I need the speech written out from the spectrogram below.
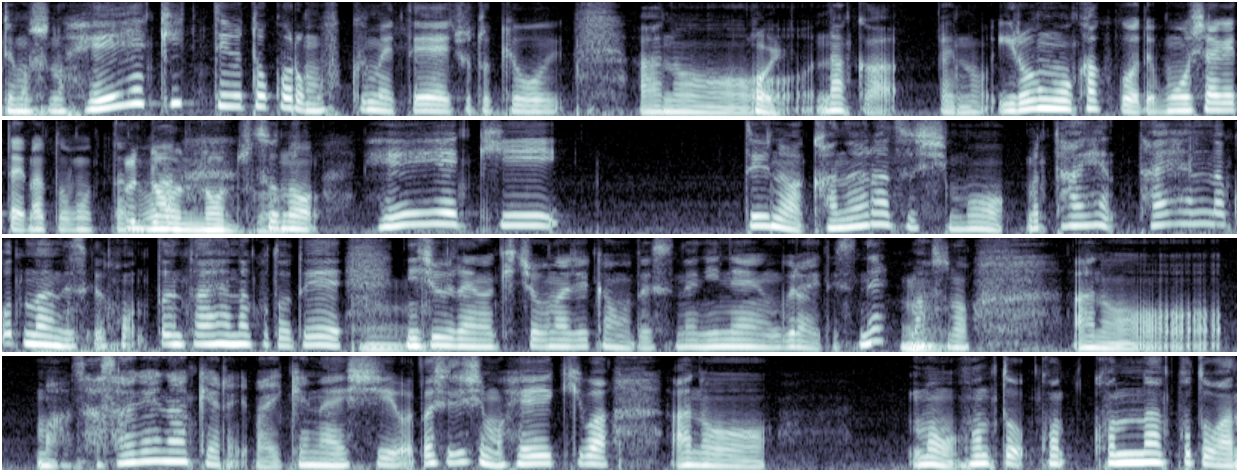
でもその兵役っていうところも含めて、ちょっと今日あの、はい、なんかあの異論を覚悟で申し上げたいなと思ったのは、その兵役っていうのは必ずしも、まあ、大変大変なことなんですけど本当に大変なことで、うん、20代の貴重な時間をですね2年ぐらいですね、うん、まあそのあのまあ捧げなければいけないし私自身も兵役はあのもう本当ここんなことは、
